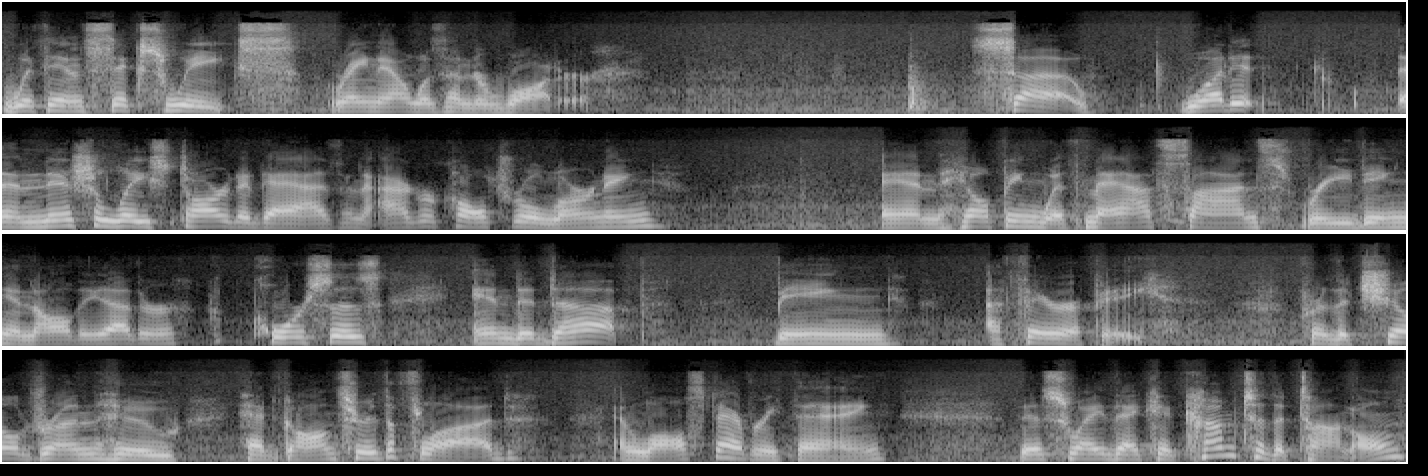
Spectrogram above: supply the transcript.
within six weeks, Rainelle was underwater. So, what it initially started as an agricultural learning and helping with math, science, reading, and all the other courses ended up being a therapy for the children who had gone through the flood and lost everything. This way they could come to the tunnel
